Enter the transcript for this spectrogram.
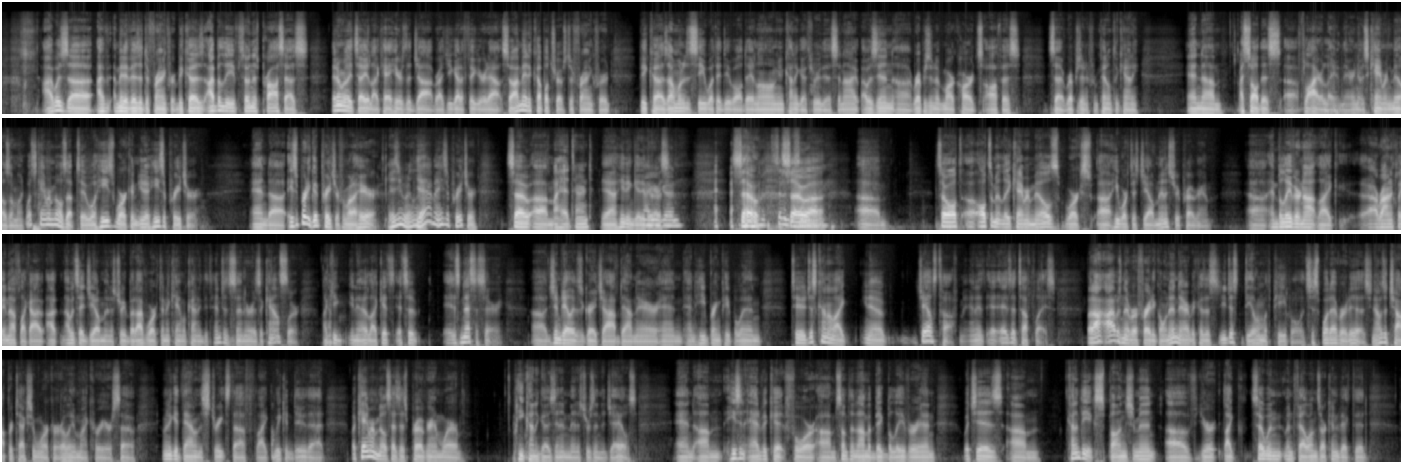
I was uh, I've, I made a visit to Frankfort because I believe so. In this process, they don't really tell you like, hey, here's the job, right? You got to figure it out. So I made a couple trips to Frankfort because I wanted to see what they do all day long and kind of go through this. And I, I was in uh, Representative Mark Hart's office. It's a representative from Pendleton County. And um, I saw this uh, flyer laying there, and it was Cameron Mills. I'm like, "What's Cameron Mills up to?" Well, he's working. You know, he's a preacher, and uh, he's a pretty good preacher from what I hear. Is he really? Yeah, man, he's a preacher. So, um, My head turned. yeah, he didn't get No, either you're of us. good. So, Send it to so, uh, um, so uh, ultimately, Cameron Mills works. Uh, he worked this jail ministry program, uh, and believe it or not, like ironically enough, like I, I, I would say jail ministry, but I've worked in a Campbell County Detention Center as a counselor. Like you, you know, like it's it's a it's necessary. Uh, Jim Daley does a great job down there, and and he bring people in to just kind of like you know, jail's tough, man. It, it is a tough place. But I, I was never afraid of going in there because it's you're just dealing with people. It's just whatever it is. You know, I was a child protection worker early in my career, so I'm going to get down on the street stuff. Like we can do that. But Cameron Mills has this program where he kind of goes in and ministers in the jails, and um, he's an advocate for um, something I'm a big believer in, which is um, kind of the expungement of your like. So when when felons are convicted.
